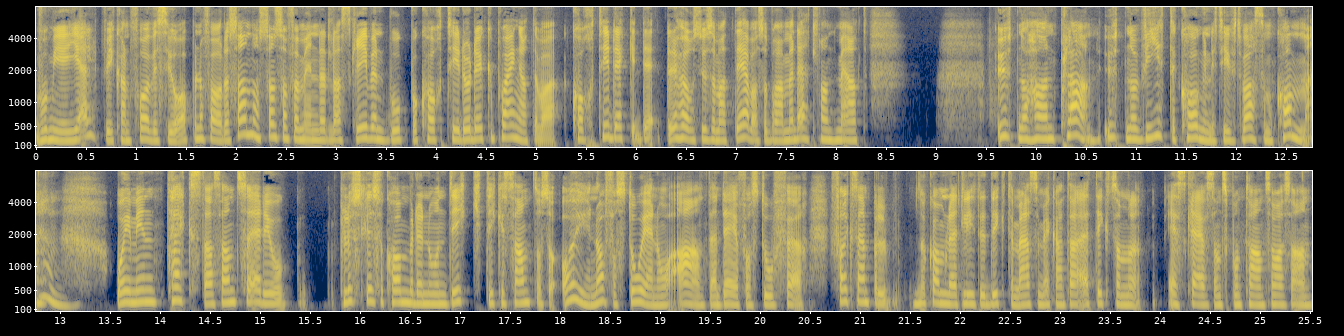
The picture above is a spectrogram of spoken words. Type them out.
hvor mye hjelp vi kan få hvis vi åpner for det. Sånn, og sånn som for min del, da skrive en bok på kort tid. Og det er jo ikke poenget at det var kort tid, det, det, det høres ut som at det var så bra, men det er et eller annet med at uten å ha en plan, uten å vite kognitivt hva som kommer. Og i min tekst da, sant, så er det jo Plutselig så kommer det noen dikt, ikke sant? og så oi, nå forsto jeg noe annet enn det jeg forsto før. For eksempel, nå kom det et lite dikt til meg som jeg kan ta, et dikt som jeg skrev sånn spontant, som var sånn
